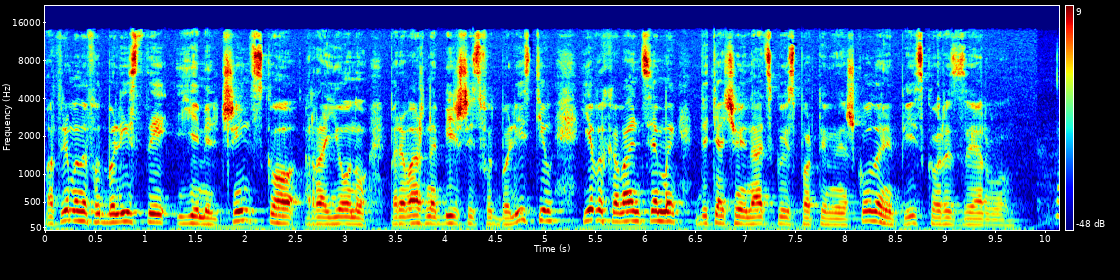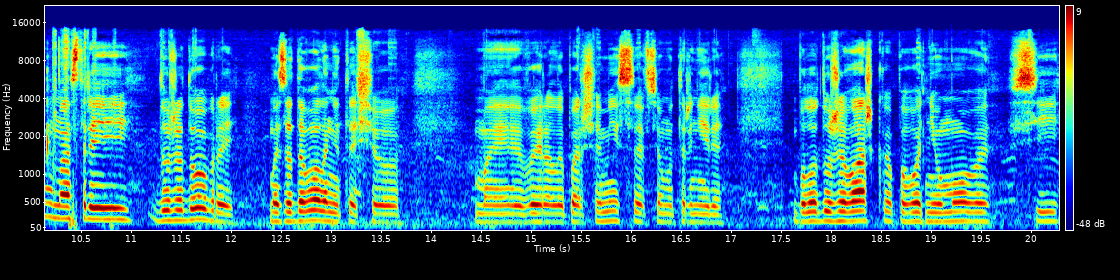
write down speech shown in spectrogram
отримали футболісти Ємільчинського району. Переважна більшість футболістів є вихованцями дитячо-юнацької спортивної школи Олімпійського резерву. Ну, настрій дуже добрий. Ми задоволені те, що ми виграли перше місце в цьому турнірі. Було дуже важко, погодні умови всі.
